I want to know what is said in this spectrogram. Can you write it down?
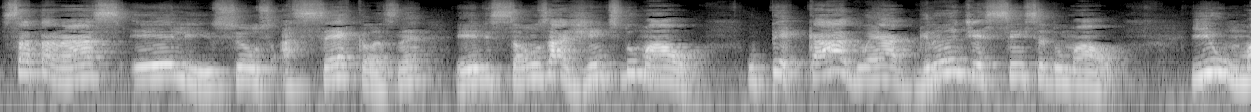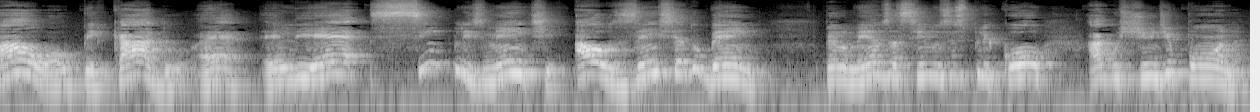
Satanás, ele, os seus asseclas, né? Eles são os agentes do mal. O pecado é a grande essência do mal. E o mal, o pecado, é, ele é simplesmente a ausência do bem. Pelo menos assim nos explicou Agostinho de Hipona.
